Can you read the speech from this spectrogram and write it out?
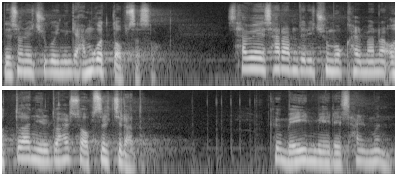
내 손에 쥐고 있는 게 아무것도 없어서 사회 사람들이 주목할 만한 어떠한 일도 할 수 없을지라도 그 매일매일의 삶은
